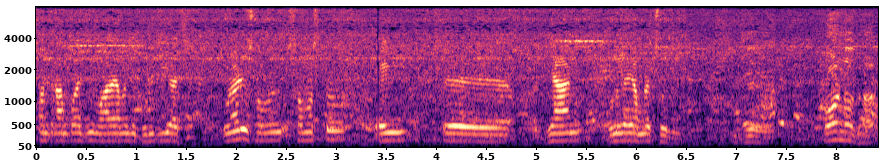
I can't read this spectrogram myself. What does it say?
সন্ত রামপালজি মহারাজ আমাদের গুরুজি আছে ওনারই সমস্ত এই জ্ঞান অনুযায়ী আমরা চলি। যে কর্ণধার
